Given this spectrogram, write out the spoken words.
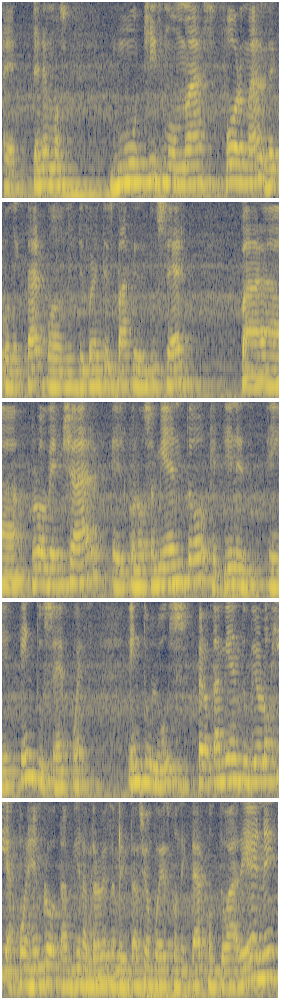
eh, tenemos muchísimo más formas de conectar con diferentes partes de tu ser para aprovechar el conocimiento que tienes eh, en tu ser, pues, en tu luz, pero también en tu biología. Por ejemplo, también a través de meditación puedes conectar con tu ADN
